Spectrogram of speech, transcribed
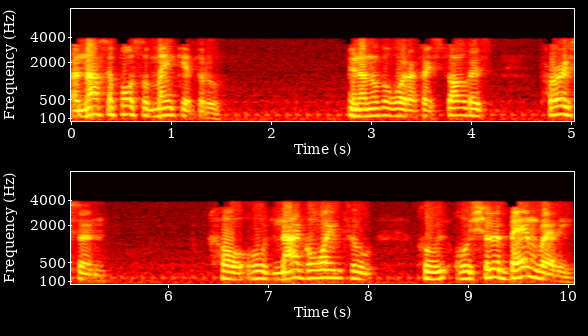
are not supposed to make it through. In another word, if I saw this person who who's not going to who who should have been ready,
